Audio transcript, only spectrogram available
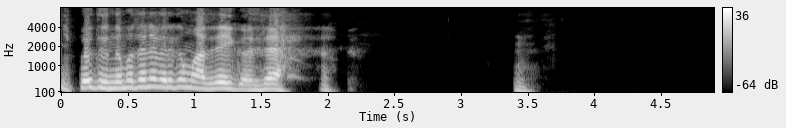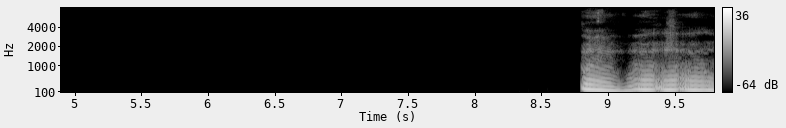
ഇപ്പൊ തിന്നുമ്പോ തന്നെ ഇവർക്ക് ഉം.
